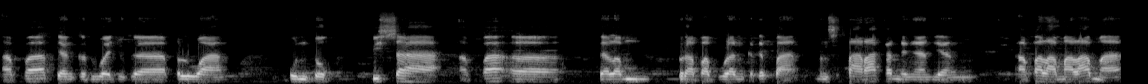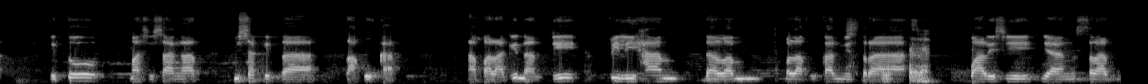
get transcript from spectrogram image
apa yang kedua juga peluang untuk bisa apa eh, dalam beberapa bulan ke depan mensetarakan dengan yang apa lama-lama itu masih sangat bisa kita lakukan. Apalagi nanti pilihan dalam melakukan mitra koalisi yang strategi,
